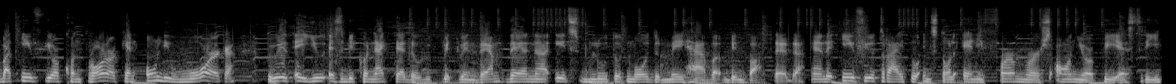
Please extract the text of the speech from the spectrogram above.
But if your controller can only work with a USB connected between them, then uh, its Bluetooth module may have been busted. And if you try to install any firmwares on your PS3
